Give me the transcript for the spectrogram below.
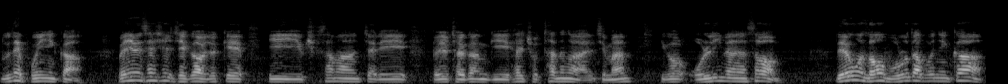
눈에 보이니까. 왜냐면 사실 제가 어저께 이 64만원짜리 연료 절감기 사실 좋다는 건 알지만 이걸 올리면서 내용을 너무 모르다 보니까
